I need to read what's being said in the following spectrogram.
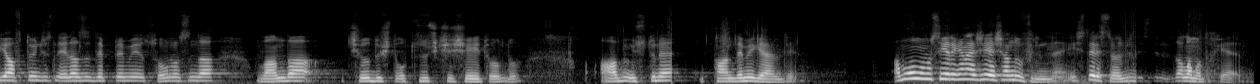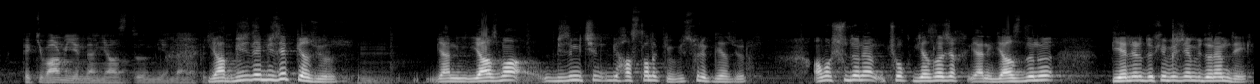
bir, hafta öncesinde Elazığ depremi sonrasında Van'da çığ düştü 33 kişi şehit oldu. Abi üstüne pandemi geldi. Ama olmaması gereken her şey yaşandı bu filmde. İster istemez biz de istediğimizi alamadık yani. Peki var mı yeniden yazdığın, yeniden yapacağın? Ya biz de biz hep yazıyoruz. Yani yazma bizim için bir hastalık gibi. Biz sürekli yazıyoruz. Ama şu dönem çok yazılacak yani yazdığını bir yerlere dökebileceğim bir dönem değil.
